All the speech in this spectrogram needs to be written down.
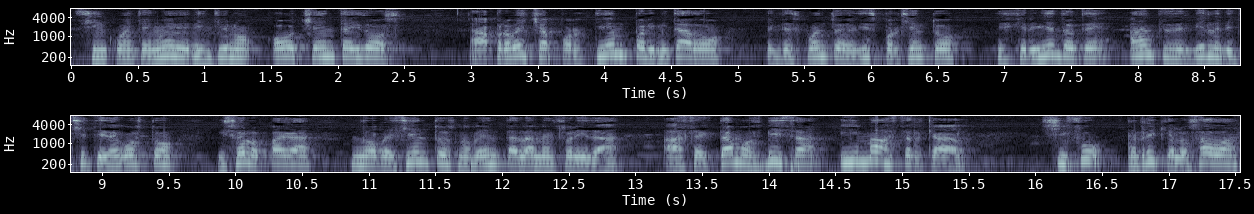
5921 82. Aprovecha por tiempo limitado el descuento del 10% inscribiéndote antes del viernes 27 de agosto y solo paga 990 la mensualidad. Aceptamos Visa y Mastercard. Shifu Enrique Lozada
